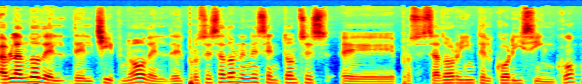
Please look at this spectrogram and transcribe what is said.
hablando del, chip, ¿no? Del, procesador, en ese entonces, eh, procesador Intel Core i5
